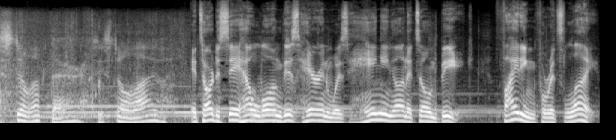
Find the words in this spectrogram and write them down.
He's still up there. Is he still alive? It's hard to say how long this heron was hanging on its own beak, fighting for its life.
